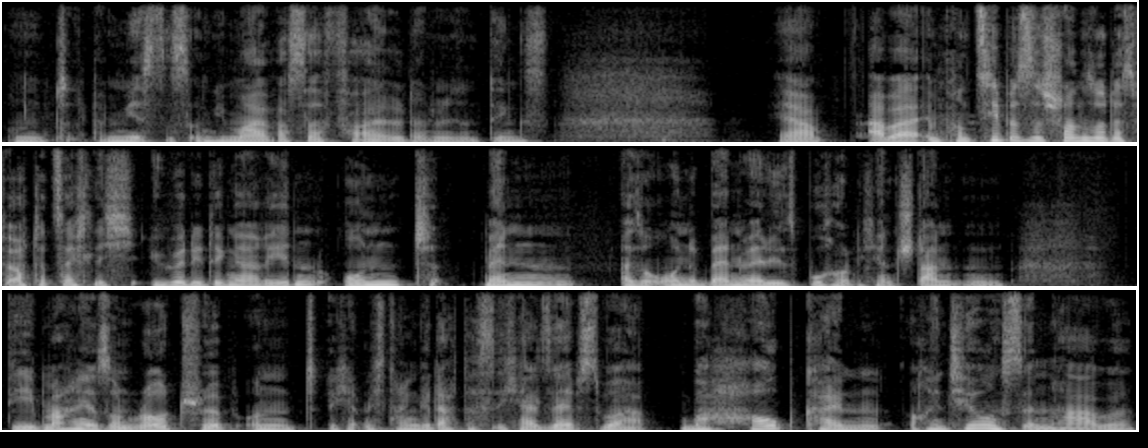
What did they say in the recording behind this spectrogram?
und bei mir ist es irgendwie mal Wasserfall, dann Dings. Ja, aber im Prinzip ist es schon so, dass wir auch tatsächlich über die Dinger reden und Ben, also ohne Ben wäre dieses Buch auch nicht entstanden. Die machen ja so einen Roadtrip und ich habe nicht dran gedacht, dass ich halt selbst über, überhaupt keinen Orientierungssinn habe.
